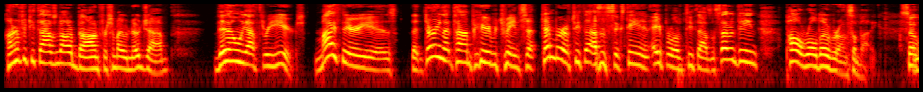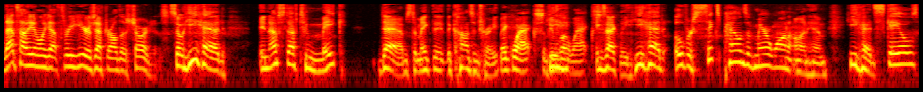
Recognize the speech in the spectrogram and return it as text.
Hundred fifty thousand dollar bond for somebody with no job. Then they only got three years. My theory is that during that time period between September of 2016 and April of 2017, Paul rolled over on somebody. so And that's how he only got three years after all those charges. so he had enough stuff to make dabs to make the the concentrate. Make wax. Some people it wax. Exactly. He had over six pounds of marijuana on him. He had scales.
